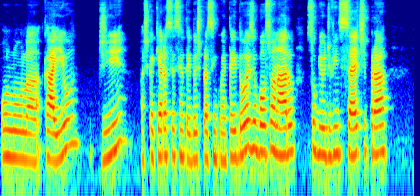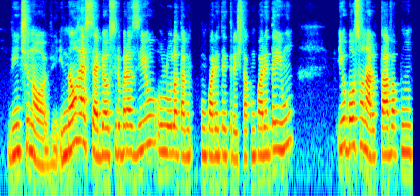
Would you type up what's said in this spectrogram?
o Lula caiu de, acho que aqui era 62 para 52, e o Bolsonaro subiu de 27 para 29. E não recebe Auxílio Brasil, o Lula estava com 43, está com 41, e o Bolsonaro estava com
